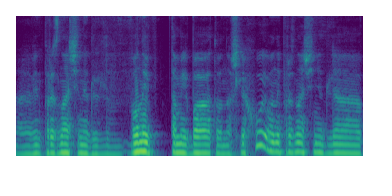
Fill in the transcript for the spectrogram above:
е, Він призначений для. Вони там їх багато на шляху, і вони призначені для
